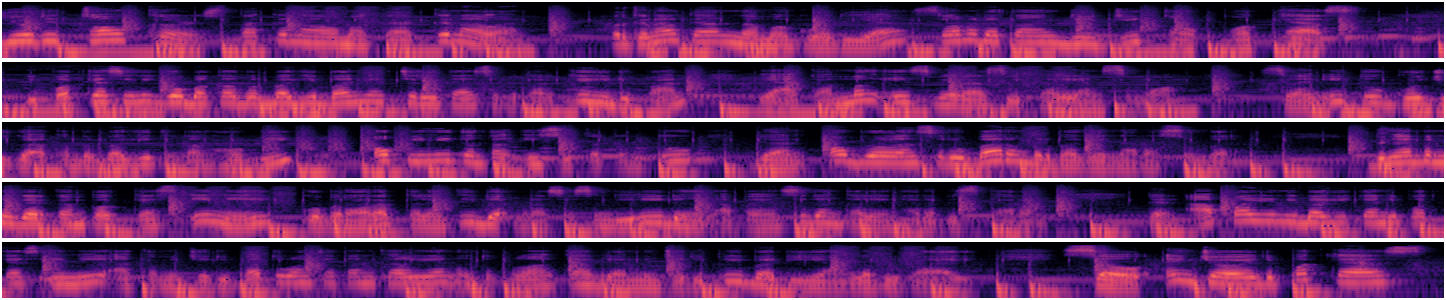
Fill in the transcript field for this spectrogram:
The Talkers, tak kenal maka kenalan. Perkenalkan nama gue Dia, selamat datang di G-Talk Podcast. Di podcast ini gue bakal berbagi banyak cerita seputar kehidupan yang akan menginspirasi kalian semua. Selain itu, gue juga akan berbagi tentang hobi, opini tentang isu tertentu, dan obrolan seru bareng berbagai narasumber. Dengan mendengarkan podcast ini, gue berharap kalian tidak merasa sendiri dengan apa yang sedang kalian hadapi sekarang. Dan apa yang dibagikan di podcast ini akan menjadi batu loncatan kalian untuk melangkah dan menjadi pribadi yang lebih baik. So, enjoy the podcast!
